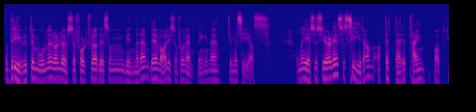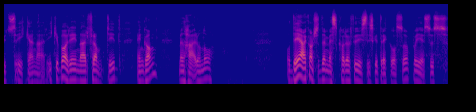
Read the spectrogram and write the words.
Å drive ut demoner og løse folk fra det som binder dem, det var liksom forventningene til Messias. Og Når Jesus gjør det, så sier han at dette er et tegn på at Guds rike er nær. Ikke bare i nær framtid en gang, men her og nå. Og Det er kanskje det mest karakteristiske trekket også på Jesus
